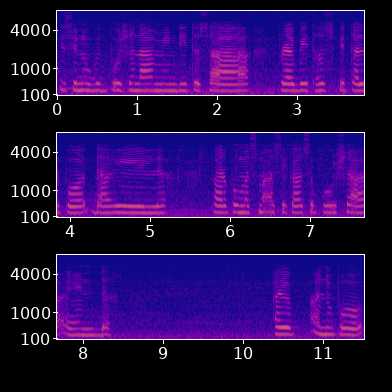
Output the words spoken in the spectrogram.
isinugod po siya namin dito sa private hospital po dahil para po mas maasikaso po siya and ay ano po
